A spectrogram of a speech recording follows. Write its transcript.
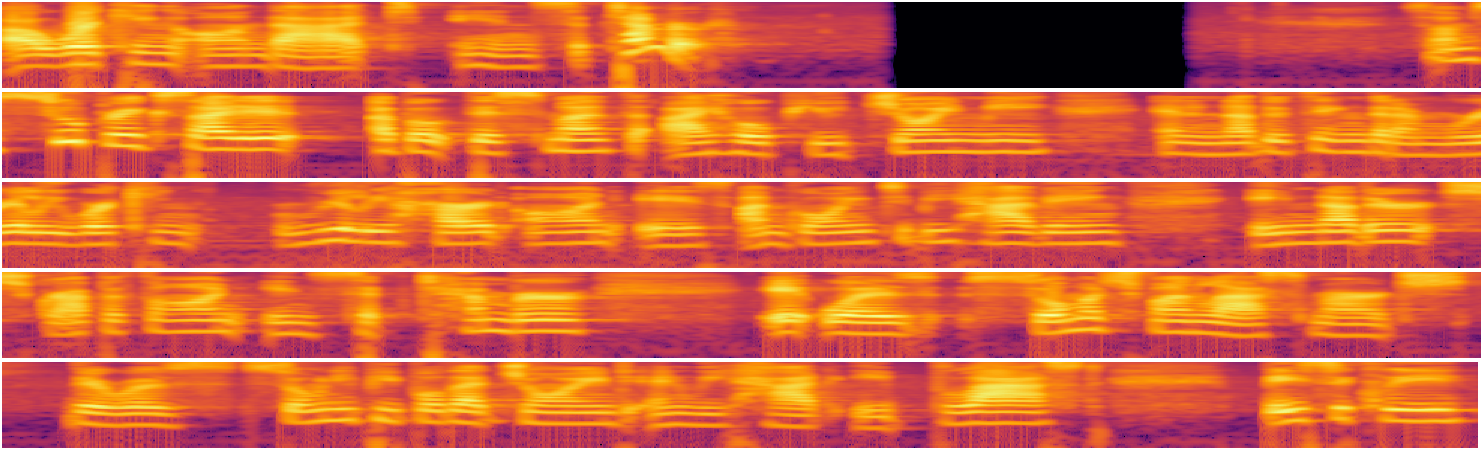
uh, working on that in September. So I'm super excited about this month. I hope you join me. And another thing that I'm really working really hard on is I'm going to be having another scrapathon in September. It was so much fun last March. There was so many people that joined and we had a blast. Basically,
